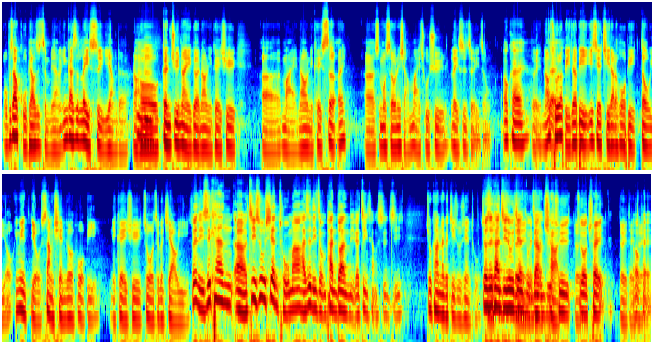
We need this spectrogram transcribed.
我不知道股票是怎么样，应该是类似一样的。然后根据那一个，然后你可以去呃买，然后你可以设哎呃什么时候你想卖出去，类似这一种。OK，对，然后除了比特币，一些其他的货币都有，因为有上千个货币，你可以去做这个交易。所以你是看呃技术线图吗？还是你怎么判断你的进场时机？就看那个技术线图，就是看技术线图对这样子那个 chart，去做 trade。对对对 OK，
